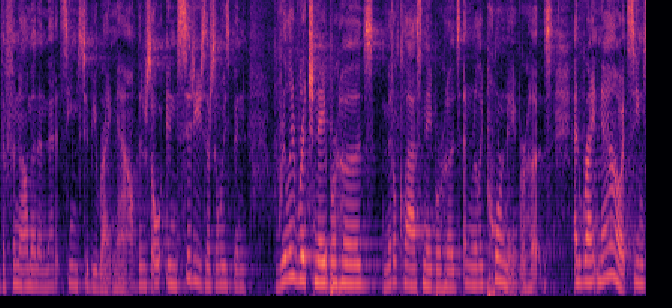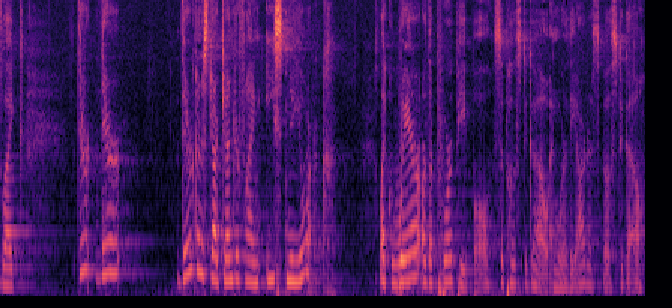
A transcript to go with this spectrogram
the phenomenon that it seems to be right now. There's, in cities, there's always been really rich neighborhoods, middle class neighborhoods, and really poor neighborhoods. And right now, it seems like they're, they're, they're going to start gentrifying East New York. Like, where are the poor people supposed to go and where are the artists supposed to go?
